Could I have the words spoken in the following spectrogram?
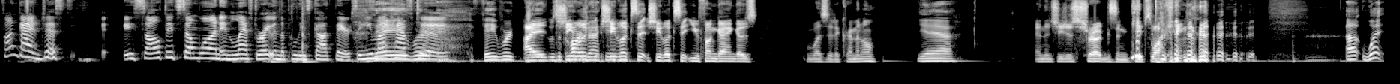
fun guy just assaulted someone and left right when the police got there. So you might They have were- to. They were. I it was a she, look, she looks at she looks at you, fungi, and goes, "Was it a criminal?" Yeah. And then she just shrugs and keeps walking. Uh, what?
